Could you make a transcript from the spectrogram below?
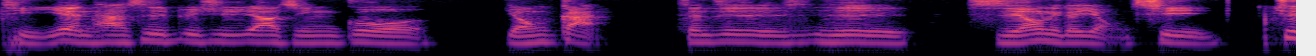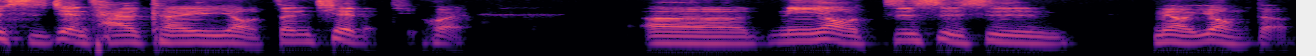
体验它是必须要经过勇敢，甚至是使用你的勇气去实践，才可以有真切的体会。呃，你有知识是没有用的，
